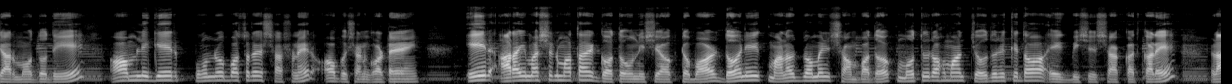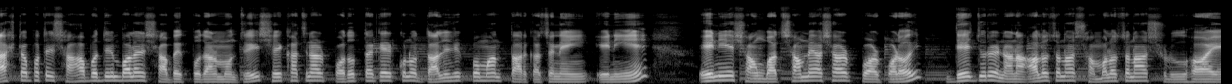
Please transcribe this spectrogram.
যার মধ্য দিয়ে আওয়ামী লীগের পনেরো বছরের শাসনের অবসান ঘটে। এর আড়াই মাসের মাথায় গত উনিশে অক্টোবর দৈনিক মানবজমিন সম্পাদক মতিউর রহমান চৌধুরীকে দেওয়া এক বিশেষ সাক্ষাৎকারে রাষ্ট্রপতি শাহাবুদ্দিন বলেন, সাবেক প্রধানমন্ত্রী শেখ হাসিনার পদত্যাগের কোনো দালিলিক প্রমাণ তার কাছে নেই। এ নিয়ে এ নিয়ে সংবাদ সামনে আসার পরপরই দেশজুড়ে নানা আলোচনা সমালোচনা শুরু হয়।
